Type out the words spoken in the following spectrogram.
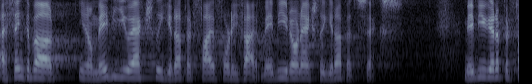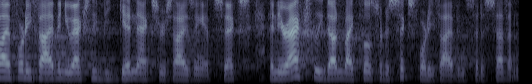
I think about, you know, maybe you actually get up at 5:45. Maybe you don't actually get up at 6. Maybe you get up at 5:45 and you actually begin exercising at 6 and you're actually done by closer to 6:45 instead of 7.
